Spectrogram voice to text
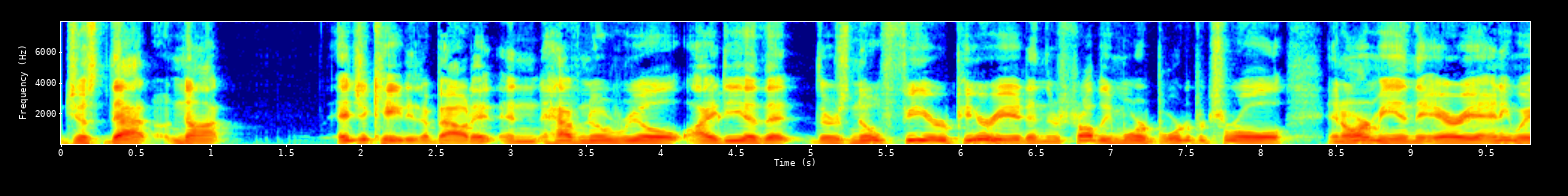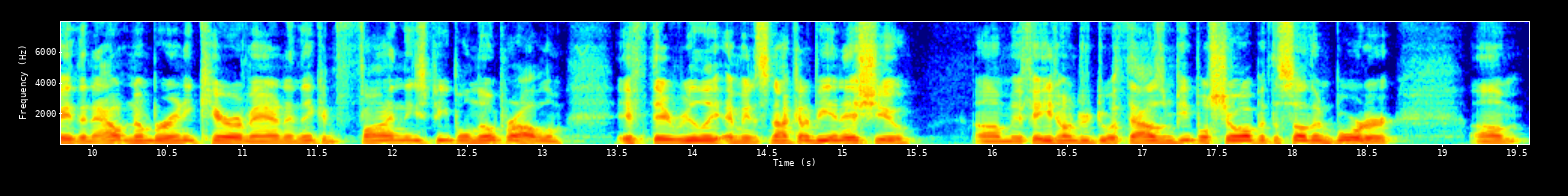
just that not educated about it and have no real idea that there's no fear period and there's probably more border patrol and army in the area anyway than outnumber any caravan and they can find these people no problem if they really i mean it's not going to be an issue. Um, if 800 to 1000 people show up at the southern border um,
